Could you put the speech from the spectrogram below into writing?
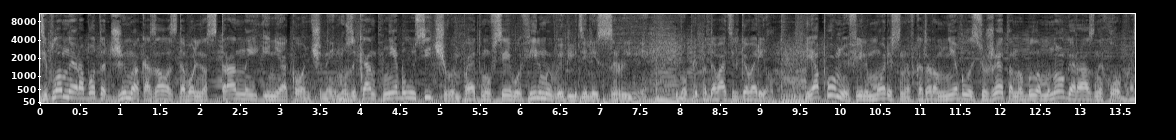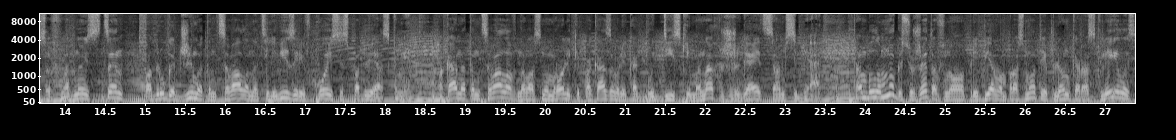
Дипломная работа Джима оказалась довольно странной и неоконченной. Музыкант не был усидчивым, поэтому все его фильмы выглядели сырыми. Его преподаватель говорил, «Я помню фильм Моррисона, в котором не было сюжета, но было много разных образов. В одной из сцен подруга Джима танцевала на телевизоре в поясе с подвязками. Пока она танцевала, в новостном ролике показывали, как буддийский монах сжигает сам себя. Там было много сюжетов, но при первом просмотре пленка расклеилась,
